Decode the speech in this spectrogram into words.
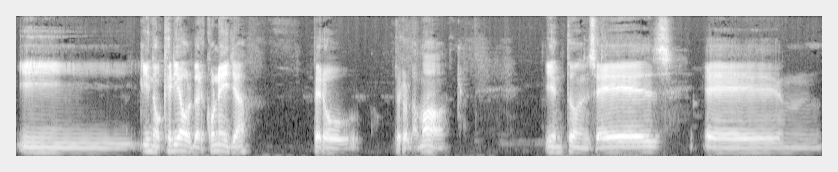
Y, y no quería volver con ella, pero, pero la amaba. Y entonces, em,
